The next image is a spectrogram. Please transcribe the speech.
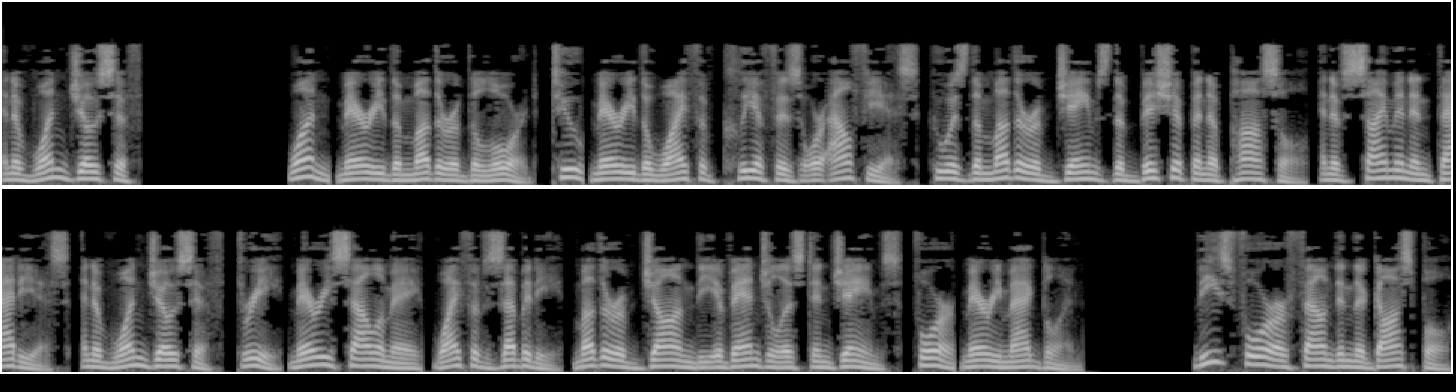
and of one Joseph, 1 Mary the mother of the Lord, 2 Mary the wife of Cleophas or Alphaeus, who was the mother of James the bishop and apostle, and of Simon and Thaddeus, and of one Joseph, 3 Mary Salome, wife of Zebedee, mother of John the Evangelist and James, 4 Mary Magdalene. These four are found in the Gospel.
